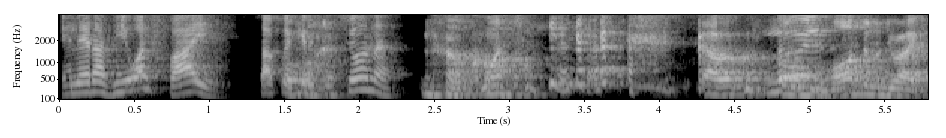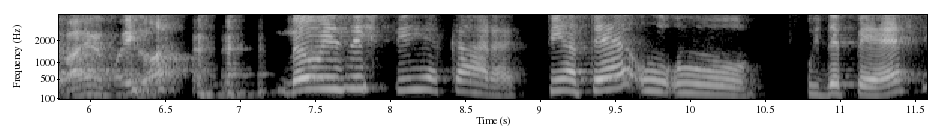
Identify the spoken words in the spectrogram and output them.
ele era via Wi-Fi. Sabe como é que ele funciona? Não, como assim? Com não o módulo de Wi-Fi, foi lá. Não existia, cara. Tinha até o, o, os DPS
